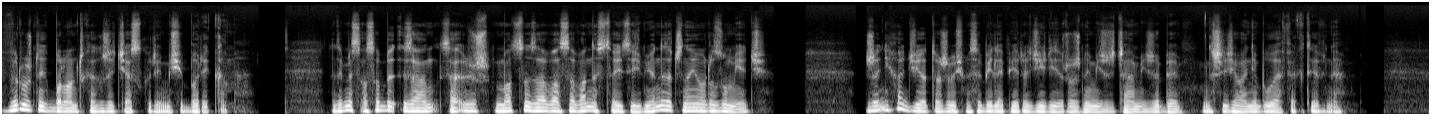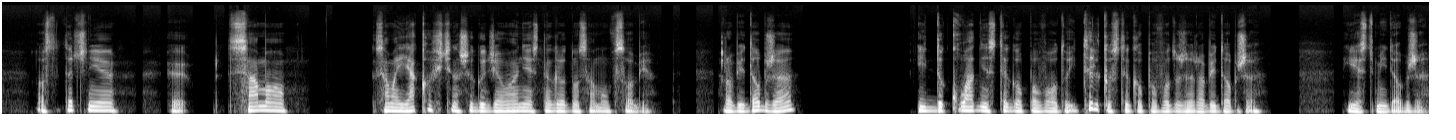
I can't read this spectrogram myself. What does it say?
w różnych bolączkach życia, z którymi się borykam. Natomiast osoby za, za już mocno zaawansowane w stoicyzmie, one zaczynają rozumieć, że nie chodzi o to, żebyśmy sobie lepiej radzili z różnymi rzeczami, żeby nasze działania były efektywne. Ostatecznie y, samo, sama jakość naszego działania jest nagrodą samą w sobie. Robię dobrze i dokładnie z tego powodu, i tylko z tego powodu, że robię dobrze, jest mi dobrze.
